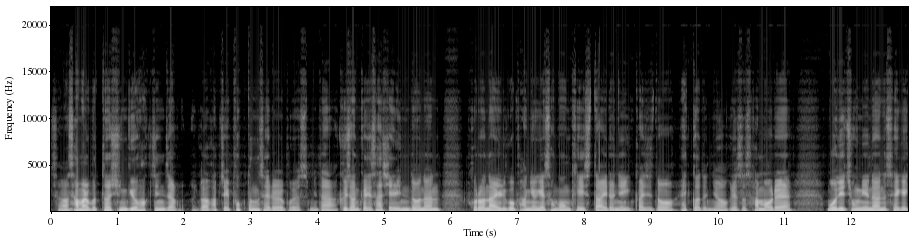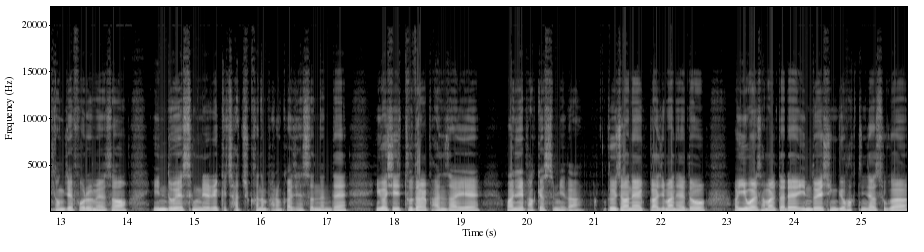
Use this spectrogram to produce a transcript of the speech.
자, 3월부터 신규 확진자가 갑자기 폭등세를 보였습니다. 그 전까지 사실 인도는 코로나19 방역의 성공 케이스다 이런 얘기까지도 했거든요. 그래서 3월에 모디 총리는 세계 경제 포럼에서 인도의 승리를 이렇게 자축하는 발언까지 했었는데 이것이 두 달 반 사이에 완전히 바뀌었습니다. 그 전에까지만 해도 2월 3월 달에 인도의 신규 확진자 수가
